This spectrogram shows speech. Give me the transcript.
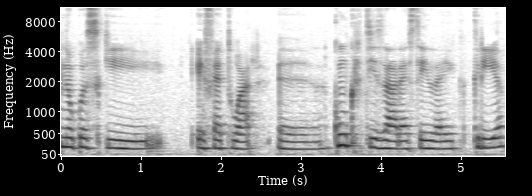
não consegui efetuar, uh, concretizar essa ideia que queria.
